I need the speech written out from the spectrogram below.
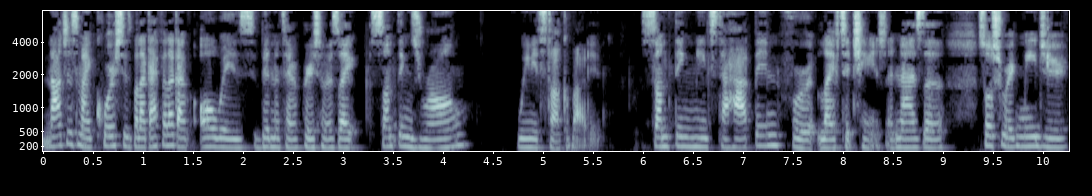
not just my courses, but like I feel like I've always been the type of person that's like something's wrong, we need to talk about it. Something needs to happen for life to change, and as a social work major.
